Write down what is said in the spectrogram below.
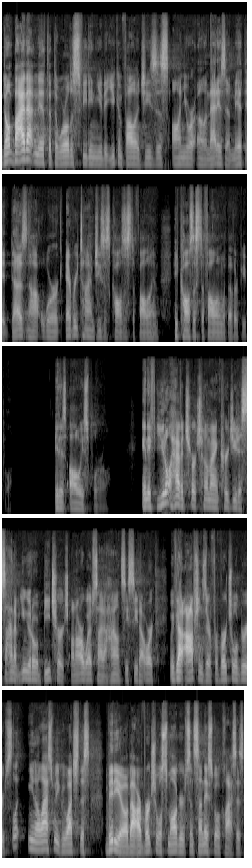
Don't buy that myth that the world is feeding you that you can follow Jesus on your own. That is a myth. It does not work. Every time Jesus calls us to follow him, he calls us to follow him with other people. It is always plural. And if you don't have a church home, I encourage you to sign up. You can go to a B church on our website at highlandcc.org. We've got options there for virtual groups. You know, last week we watched this video about our virtual small groups and Sunday school classes.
